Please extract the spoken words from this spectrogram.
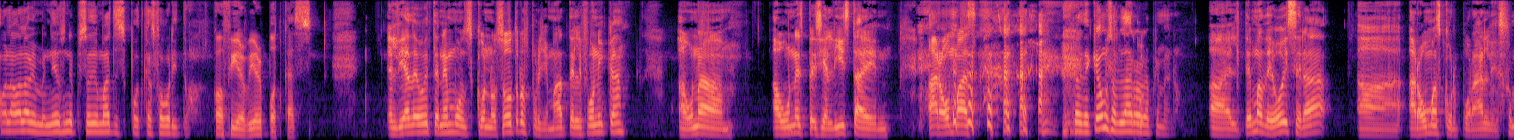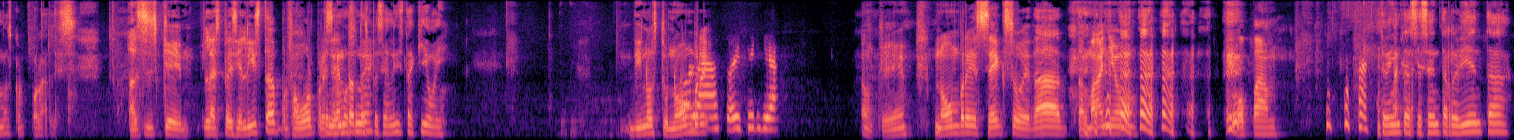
Hola, hola, bienvenidos a un episodio más de su podcast favorito. Coffee or Beer Podcast. El día de hoy tenemos con nosotros por llamada telefónica a una, a una especialista en aromas. Pero ¿de qué vamos a hablar ahora primero? Ah, el tema de hoy será ah, aromas corporales. Aromas corporales. Así es que la especialista, por favor, Tenemos un preséntate. especialista aquí hoy. Dinos tu nombre. Hola, soy Silvia. Ok. Nombre, sexo, edad, tamaño. Copa. 30, 60, revienta.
